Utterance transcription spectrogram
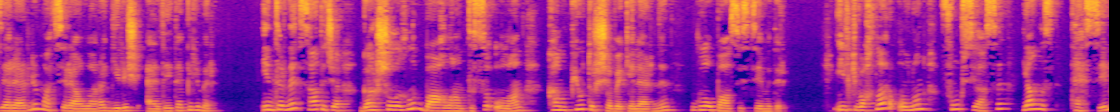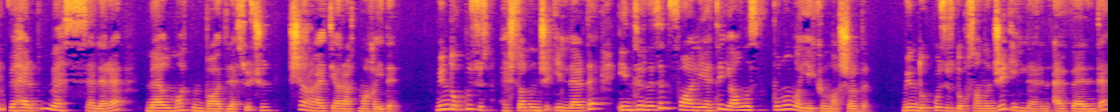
zərərli materiallara giriş əldə edə bilmir. İnternet sadəcə qarşılıqlı bağlantısı olan kompüter şəbəkələrinin qlobal sistemidir. İlk vaxtlar onun funksiyası yalnız təhsil və hərbi müəssisələrə məlumat mübadiləsi üçün şərait yaratmaq idi. 1980-cı illərdə internetin fəaliyyəti yalnız bununla yekunlaşırdı. 1990-cı illərin əvvəlində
